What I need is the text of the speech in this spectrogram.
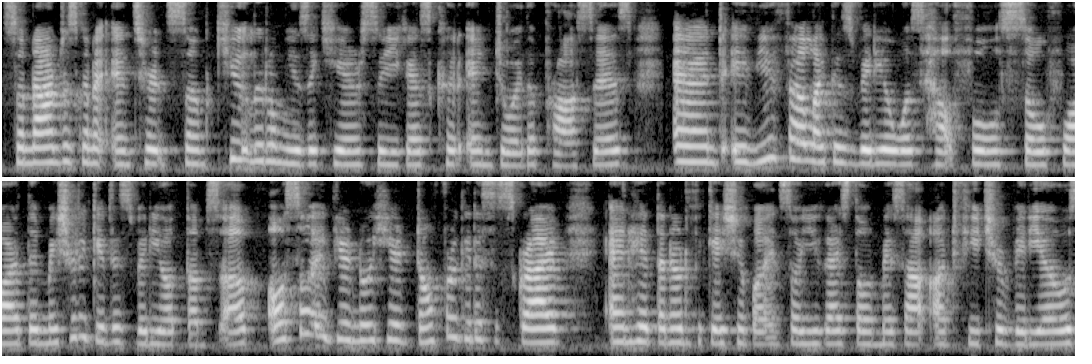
So now I'm just going to insert some cute little music here so you guys could enjoy the process. And if you felt like this video was helpful so far, then make sure to give this video a thumbs up. Also, if you're new here, don't forget to subscribe and hit the notification button so you guys don't miss out on future videos.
